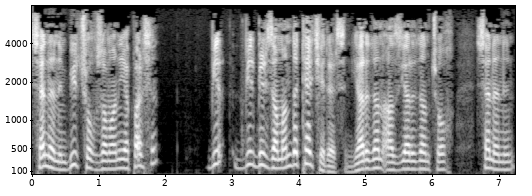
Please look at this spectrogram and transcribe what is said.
senenin birçok zamanı yaparsın, bir, bir, bir zamanda terk edersin. Yarıdan az, yarıdan çok senenin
